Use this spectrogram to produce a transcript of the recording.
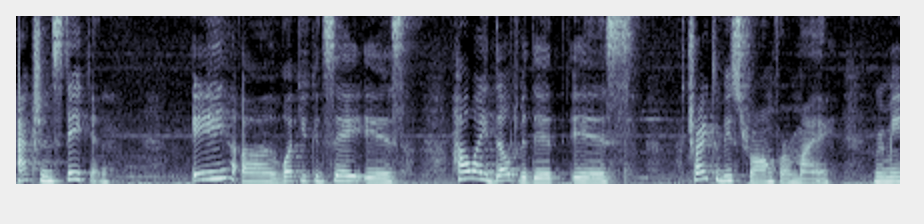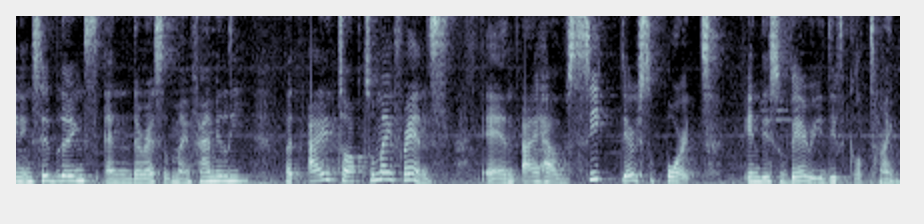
Actions taken. A, uh, what you could say is, how I dealt with it is try to be strong for my remaining siblings and the rest of my family. But I talk to my friends and I have seek their support in this very difficult time.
